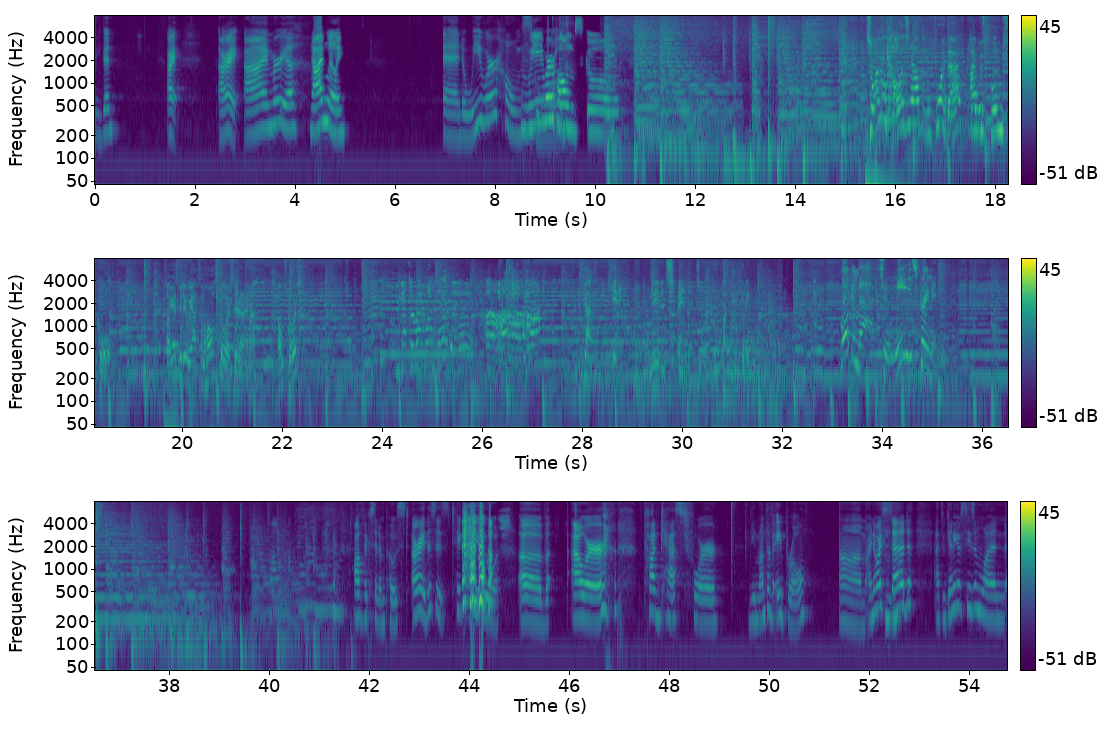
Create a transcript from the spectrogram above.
You good? All right. All right. I'm Maria, Now I'm Lily. and we were homeschooled. We were homeschooled. So I'm in college now, but before that, I was homeschooled. So I guess we do. We have some homeschoolers here tonight, huh? Homeschoolers? You got the right one, baby. You got to be kidding. I'm a man in spandex. Do I look like I'm kidding? Welcome back to Me Screaming. I'll fix it in post. All right, this is take two of our podcast for the month of April. Um, I know I said at the beginning of season one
